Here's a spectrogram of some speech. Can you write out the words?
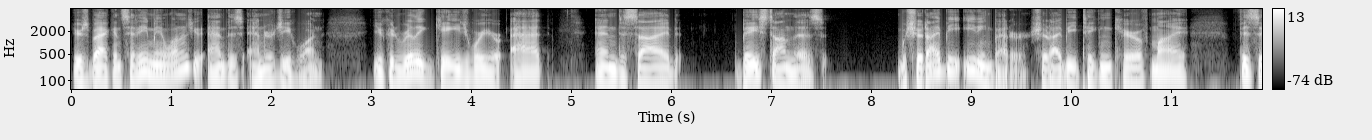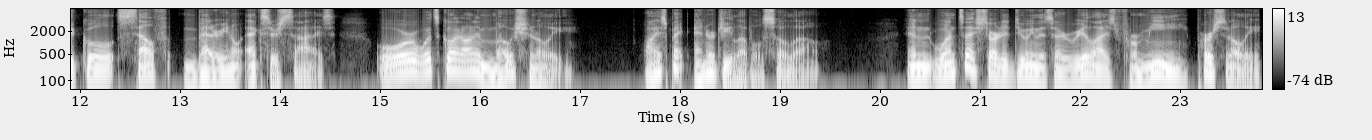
years back and said, "Hey man, why don't you add this energy one? You can really gauge where you're at and decide based on this, should I be eating better? Should I be taking care of my physical self better, you know, exercise? Or what's going on emotionally? Why is my energy level so low?" And once I started doing this, I realized for me personally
